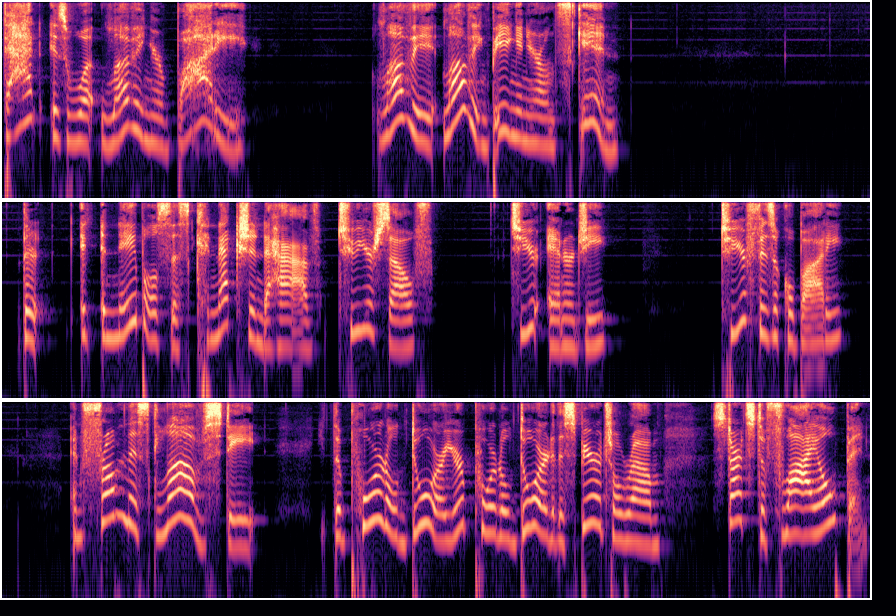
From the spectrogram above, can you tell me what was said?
that is what loving your body, loving loving being in your own skin. There it enables this connection to have to yourself, to your energy, to your physical body, And from this love state, the portal door, your portal door to the spiritual realm, starts to fly open.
